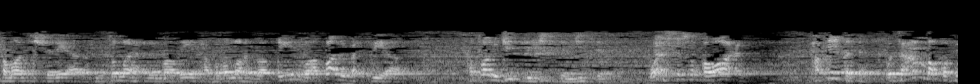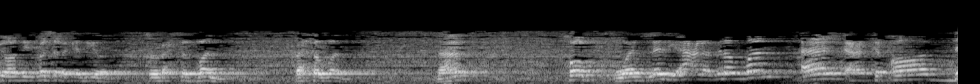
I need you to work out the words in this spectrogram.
حماة الشريعة رحمة الله على الماضين حفظ الله الباقين وأطالوا البحث فيها. أطالوا جدا جدا جدا. وأسسوا قواعد. حقيقة. وتعمقوا في هذه المسألة كثيرا. في بحث الظن. بحث الظن. نعم. خب والذي أعلى من الظن؟ الاعتقاد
